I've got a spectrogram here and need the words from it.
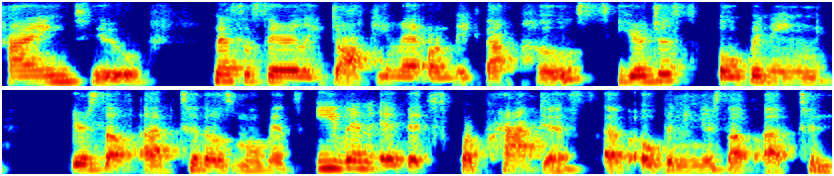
trying to necessarily document or make that post. You're just opening yourself up to those moments, even if it's for practice of opening yourself up to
